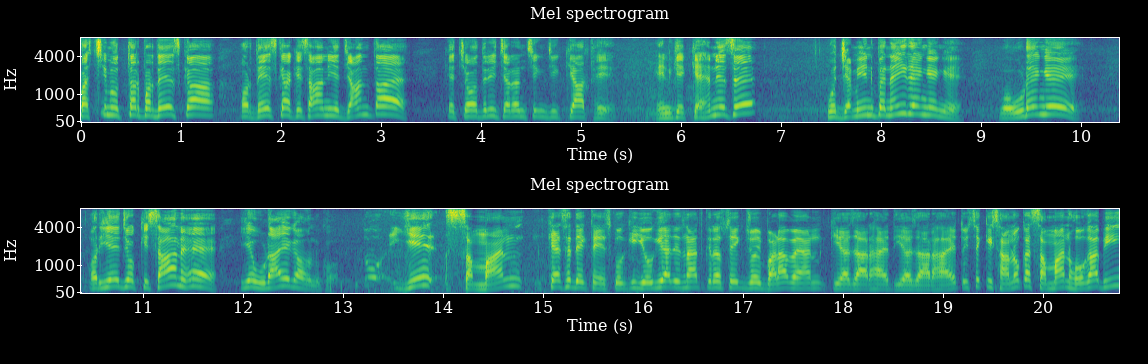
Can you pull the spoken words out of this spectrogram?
पश्चिम उत्तर प्रदेश का और देश का किसान ये जानता है कि चौधरी चरण सिंह जी क्या थे। इनके कहने से वो ज़मीन पे नहीं रहेंगे वो उड़ेंगे और ये जो किसान है ये उड़ाएगा उनको। तो ये सम्मान कैसे देखते हैं इसको कि योगी आदित्यनाथ की तरफ़ से एक जो बड़ा बयान किया जा रहा है दिया जा रहा है तो इससे किसानों का सम्मान होगा भी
